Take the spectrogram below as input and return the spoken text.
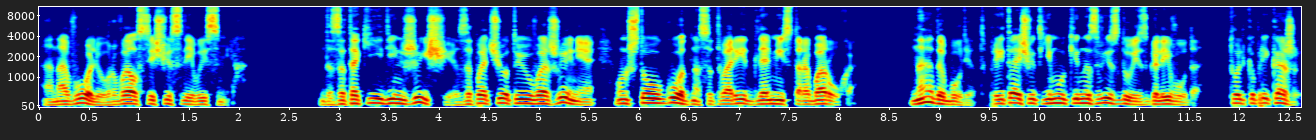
а на волю рвался счастливый смех. Да за такие деньжищи, за почет и уважение он что угодно сотворит для мистера Баруха. Надо будет, притащит ему кинозвезду из Голливуда. Только прикажи.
